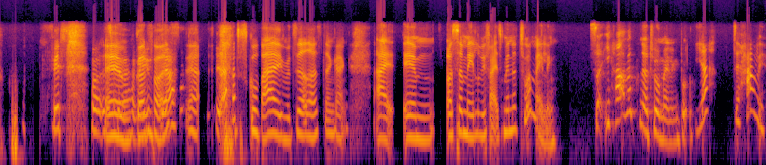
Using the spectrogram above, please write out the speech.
fedt. Øhm, godt for os. Ja. ja. Du skulle bare have inviteret os dengang. Ej, øhm, og så malede vi faktisk med naturmaling. Så I har vel naturmaling på? Ja, det har vi.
